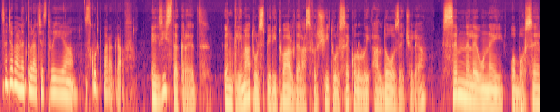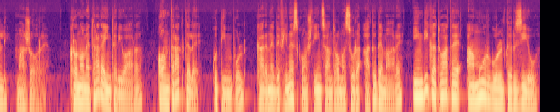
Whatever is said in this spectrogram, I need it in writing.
Să începem lectura acestui uh, scurt paragraf. Există, cred, în climatul spiritual de la sfârșitul secolului al XX-lea, semnele unei oboseli majore. Cronometrarea interioară, contractele cu timpul, care ne definesc conștiința într-o măsură atât de mare, indică toate amurgul târziu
